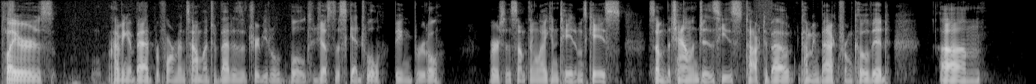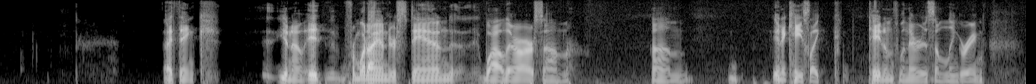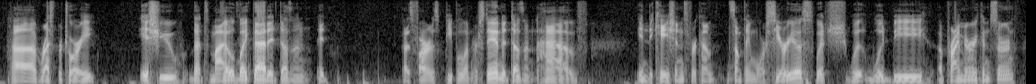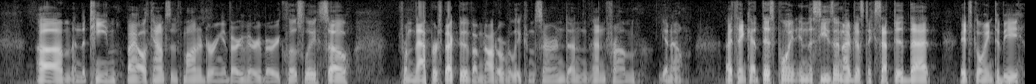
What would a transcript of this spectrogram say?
players having a bad performance, how much of that is attributable to just the schedule being brutal versus something like in Tatum's case, some of the challenges he's talked about coming back from COVID. Um, I think, you know, it from what I understand, while there are some, um, in a case like Tatum's, when there is some lingering uh, respiratory issue that's mild like that, it doesn't it as far as people understand, it doesn't have indications for com- something more serious, which w- would be a primary concern. Um, and the team, by all accounts, is monitoring it very, very, very closely. So, from that perspective, I'm not overly concerned. And, and from, you know, I think at this point in the season, I've just accepted that it's going to be,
